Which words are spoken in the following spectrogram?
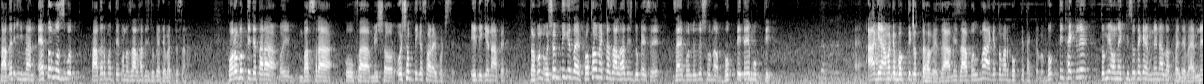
তাদের ইমান এত মজবুত, তাদের মধ্যে কোনো জালহাদিস ঢুকাইতে পারতেছে না। পরবর্তীতে তারা ওই বাসরা, কুফা, মিশর, ওইসব দিকে ছড়াই পড়ছে। এদিকে না পেরে। তখন ওইসব দিকে যায়, প্রথম একটা জাল হাদিস ঢুকাইছে যাই বলল যে, শোনো, ভক্তিতে মুক্তি। আগে আমাকে ভক্তি করতে হবে, যে আমি যা বলব, আগে তোমার ভক্তি থাকতে হবে। ভক্তি থাকলে তুমি অনেক কিছু থেকে এমনি নাজাদ পাই যাবে, এমনি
